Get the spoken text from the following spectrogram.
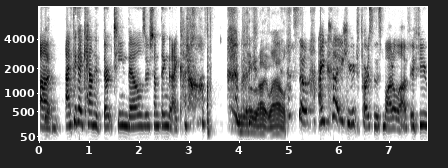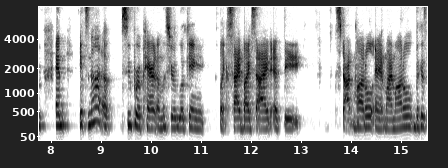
Uh. I think I counted 13 bells or something that I cut off. Oh, right. Wow. so I cut huge parts of this model off. If you and it's not a super apparent unless you're looking like side by side at the stock model and at my model because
